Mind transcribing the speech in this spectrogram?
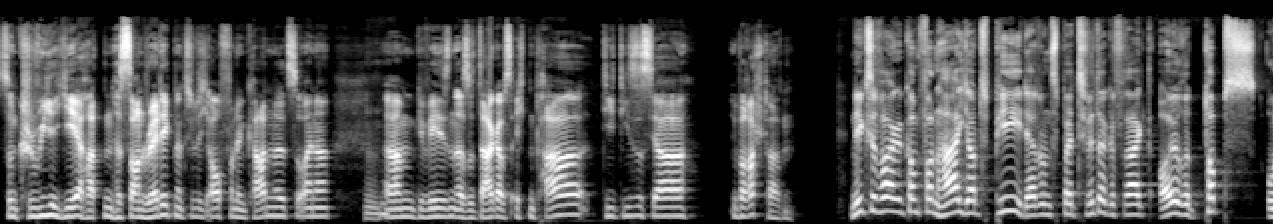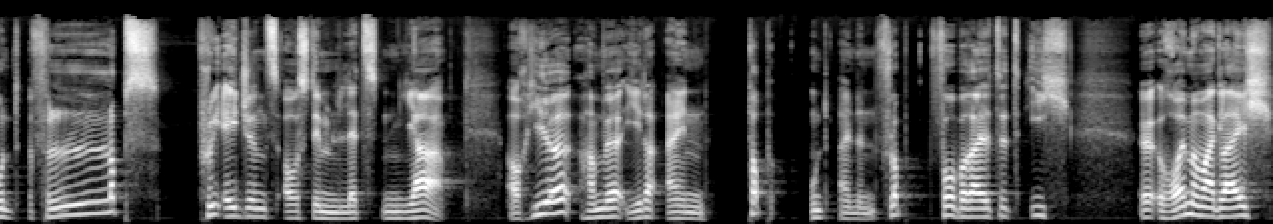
so ein Career Year hatten. Hassan Reddick natürlich auch von den Cardinals so einer ähm, gewesen. Also da gab es echt ein paar, die dieses Jahr überrascht haben. Nächste Frage kommt von HJP. Der hat uns bei Twitter gefragt, eure Tops und Flops Free Agents aus dem letzten Jahr. Auch hier haben wir jeder einen Top und einen Flop vorbereitet. Ich äh, räume mal gleich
